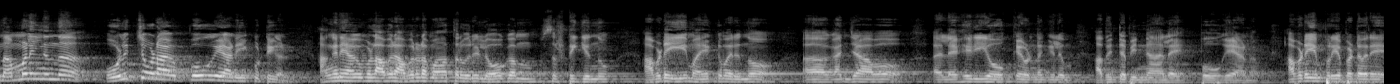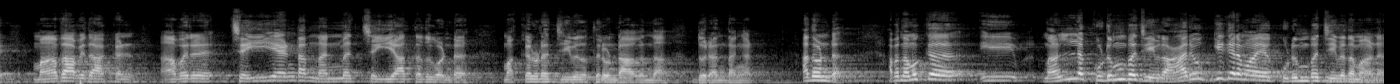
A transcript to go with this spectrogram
നമ്മളിൽ നിന്ന് ഒളിച്ചോടാ പോവുകയാണ് ഈ കുട്ടികൾ. അങ്ങനെയാകുമ്പോൾ അവർ അവരുടെ മാത്രം ഒരു ലോകം സൃഷ്ടിക്കുന്നു. അവിടെ ഈ മയക്കുമരുന്നോ കഞ്ചാവോ ലഹരിയോ ഒക്കെ ഉണ്ടെങ്കിലും അതിന്റെ പിന്നാലെ പോവുകയാണ്. അവിടെയും പ്രിയപ്പെട്ടവരെ മാതാപിതാക്കൾ അവർ ചെയ്യേണ്ട നന്മ ചെയ്യാത്തത് കൊണ്ട് മക്കളുടെ ജീവിതത്തിൽ ഉണ്ടാകുന്ന ദുരന്തങ്ങൾ. അതുകൊണ്ട് അപ്പം നമുക്ക് ഈ നല്ല കുടുംബജീവിതം ആരോഗ്യകരമായ കുടുംബജീവിതമാണ്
